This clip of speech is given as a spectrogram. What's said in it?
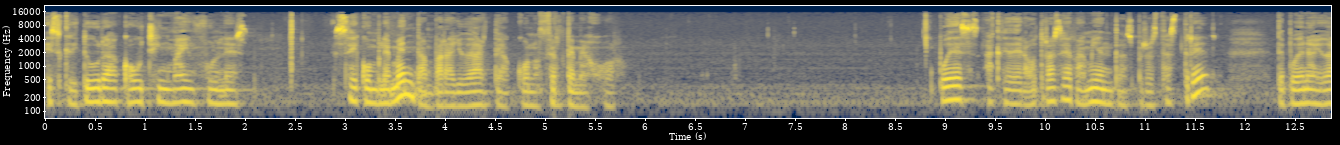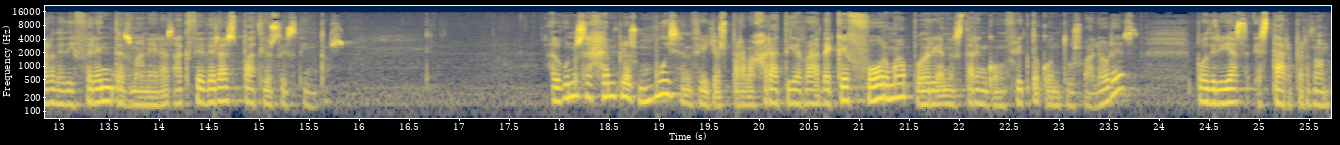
escritura, coaching, mindfulness, se complementan para ayudarte a conocerte mejor. Puedes acceder a otras herramientas, pero estas tres te pueden ayudar de diferentes maneras a acceder a espacios distintos. Algunos ejemplos muy sencillos para bajar a tierra de qué forma podrían estar en conflicto con tus valores, podrías estar, perdón,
